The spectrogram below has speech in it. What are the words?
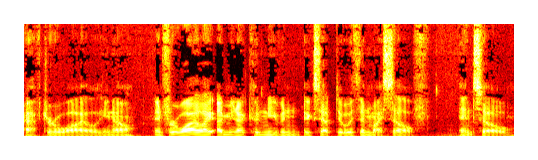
after a while, you know. And for a while, I, I mean, I couldn't even accept it within myself, and so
